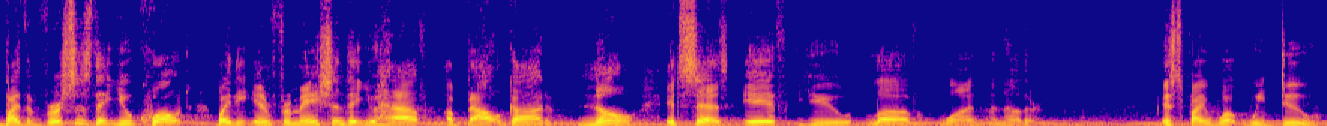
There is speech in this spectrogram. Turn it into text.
By the verses that you quote, by the information that you have about God? No. It says, if you love one another. It's by what we do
